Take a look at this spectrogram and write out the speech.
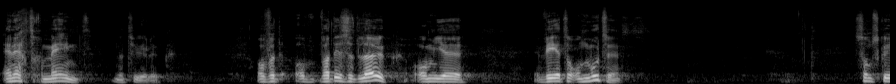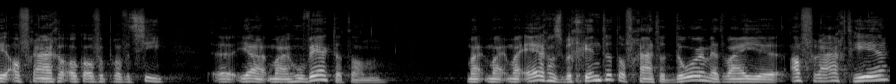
echt gemeend natuurlijk. Of, of wat is het leuk om je weer te ontmoeten? Soms kun je afvragen, ook over profetie, uh, ja, maar hoe werkt dat dan? Maar, maar, maar ergens begint het of gaat het door met waar je afvraagt, Heer,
